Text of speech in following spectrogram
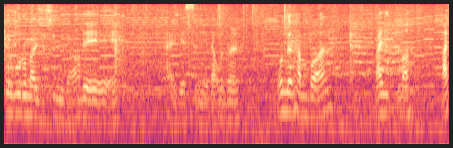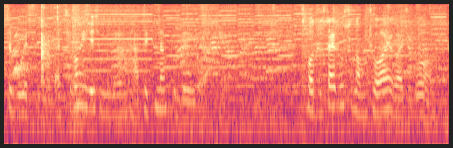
최고로 맛있습니다. 네, 알겠습니다. 오늘 오늘 한번 맛, 뭐, 맛을 보겠습니다. 지방에 계신 분들은 다 베트남 분들인 것 같아요. 저도 쌀국수 너무 좋아해가지고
